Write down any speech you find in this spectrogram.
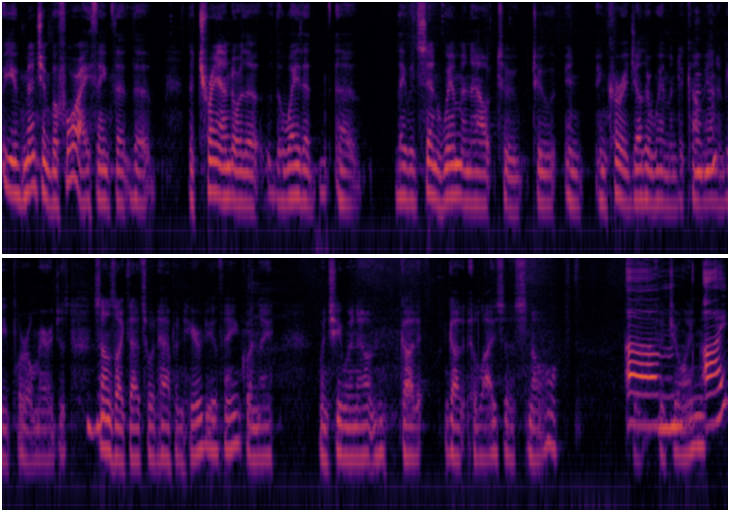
you've mentioned before. I think that the the trend or the the way that uh, they would send women out to to in, encourage other women to come Mm-hmm. in and be plural marriages. Sounds like that's what happened here. Do you think when they when she went out and got it, got Eliza Snow to, Um, to join? I,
